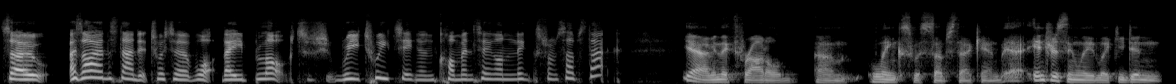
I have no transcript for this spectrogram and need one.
So as I understand it, Twitter what they blocked retweeting and commenting on links from Substack. Yeah, I mean they throttled um, links with Substack and uh, interestingly, like you didn't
